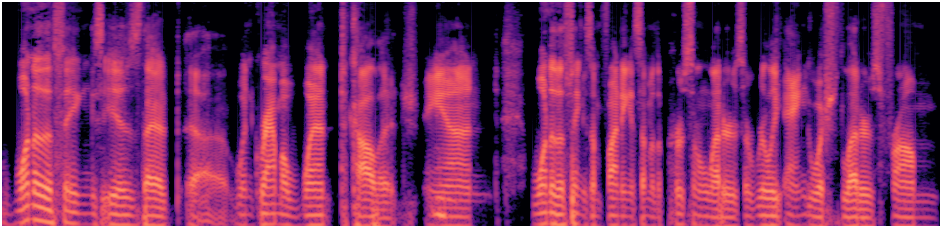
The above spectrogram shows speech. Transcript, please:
one of the things is that uh, when grandma went to college Mm. and one of the things i'm finding in some of the personal letters are really anguished letters from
